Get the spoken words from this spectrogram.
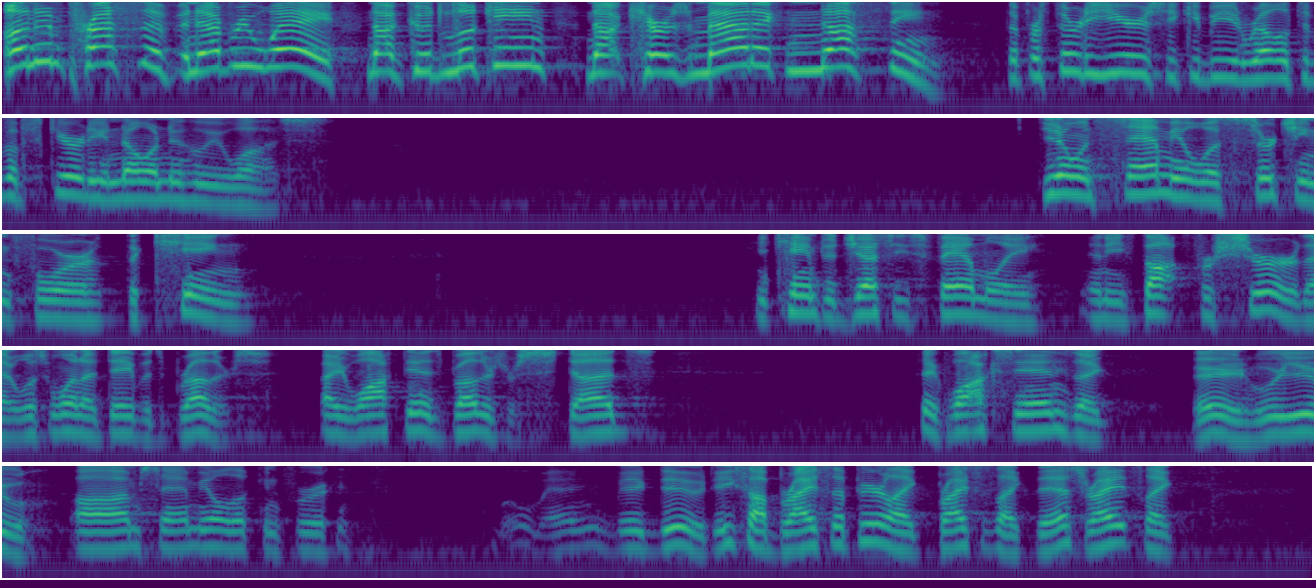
Unimpressive in every way. Not good looking, not charismatic, nothing. That for 30 years he could be in relative obscurity and no one knew who he was. Do you know when Samuel was searching for the king, he came to Jesse's family and he thought for sure that it was one of David's brothers. He walked in, his brothers were studs. He walks in, he's like, Hey, who are you? Oh, I'm Samuel looking for. Oh man, you big dude. He saw Bryce up here, like Bryce is like this, right? It's like,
